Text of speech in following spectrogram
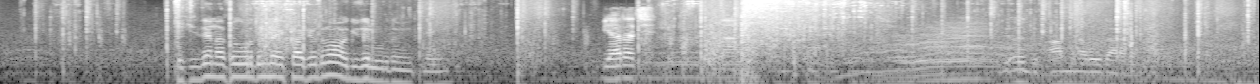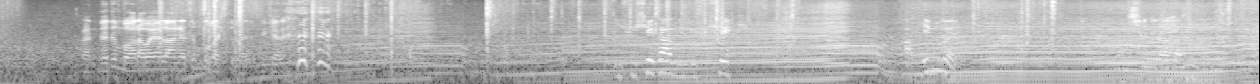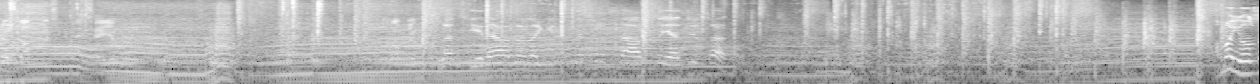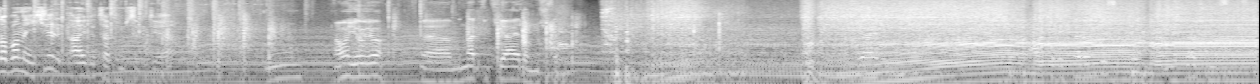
8'de nasıl vurdum ben şaşırdım ama güzel vurdum ipneyi. Bir araç. Ha. Öldük amına koydu araba. Ben dedim bu arabaya lanetim bulaştı ben bir kere. Bir fişek aldım bir fişek. Atayım mı? Şimdi adam yok atma şimdi şey yok. Drop yok. Alana girdikten sonra sağ altta yazıyor saat. Ama yolda bana iki ayrı takım sıktı ya. Hmm, Ama yo yo. Ee, bunlar ikiye ayrılmıştı. İkiye ayrı- Arkadakiler önde sıkıyor, öndekiler sonra sıkıyor.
